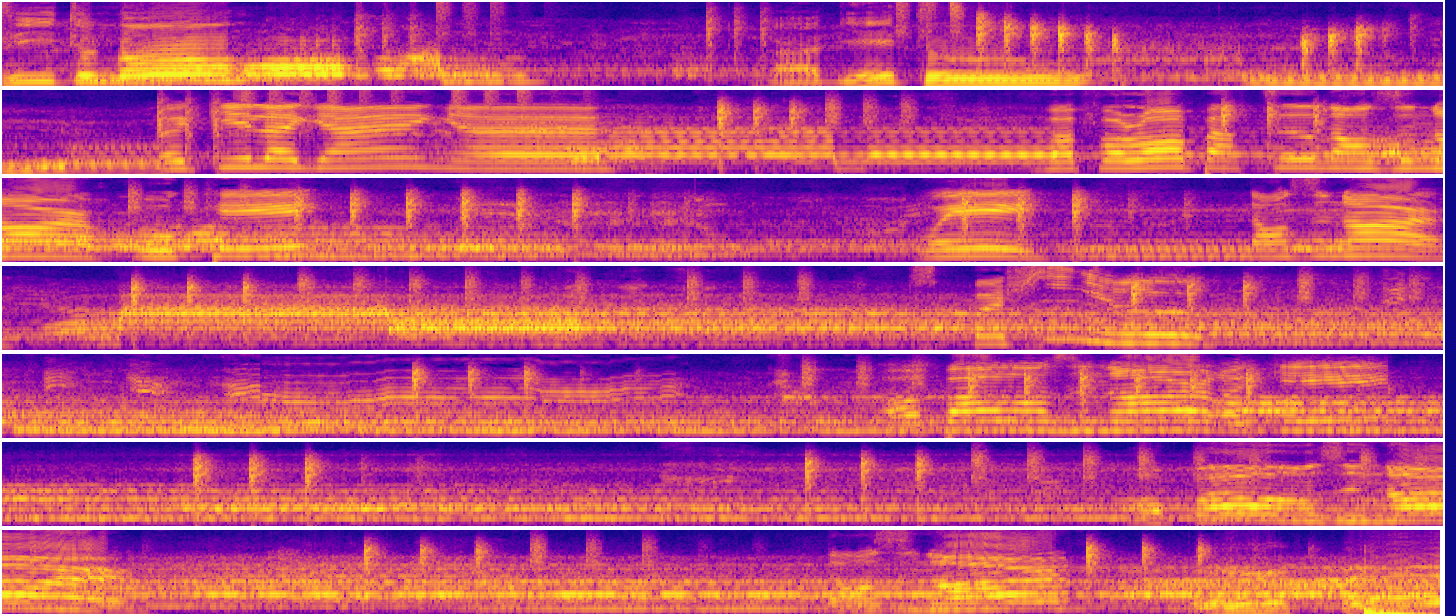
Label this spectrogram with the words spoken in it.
Merci tout le monde. À bientôt. Ok, la gang. euh, va falloir partir dans une heure, ok? Oui, dans une heure. C'est pas chiant. On part dans une heure, OK? Dans une heure. Dans une heure.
